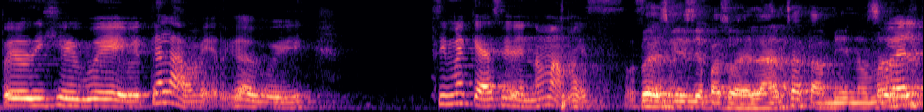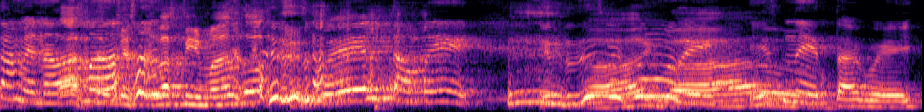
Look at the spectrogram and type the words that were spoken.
Pero dije, güey, vete a la verga, güey. Sí me quedé así de, no mames. O sea, Pues es que se pasó de lanza también, no mames. suéltame nada más. Me estás lastimando. Suéltame. Entonces fue como guau. de, es neta, güey.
